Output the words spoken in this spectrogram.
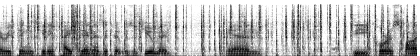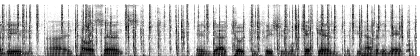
everything is getting typed in as if it was a human, and the corresponding uh, IntelliSense and uh, code completion will kick in if you have it enabled.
